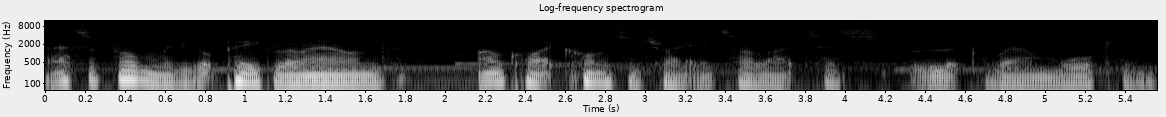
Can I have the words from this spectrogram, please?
That's the problem if you've got people around. I'm quite concentrated, so I like to look where I'm walking.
